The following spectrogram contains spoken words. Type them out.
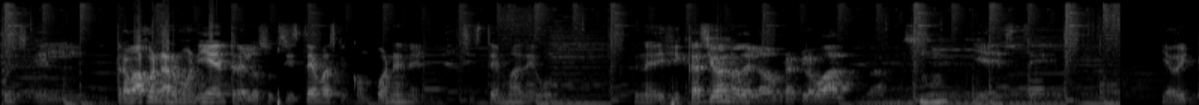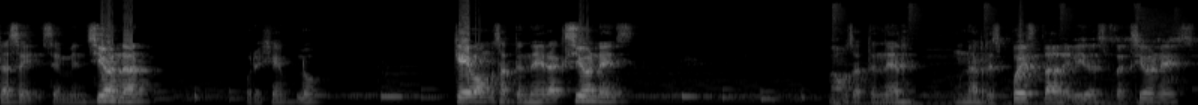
pues el trabajo en armonía entre los subsistemas que componen el, el sistema de, un, de una edificación o de la obra global, y este, y ahorita se, se mencionan, por ejemplo, que vamos a tener acciones, vamos a tener una respuesta debido a esas acciones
